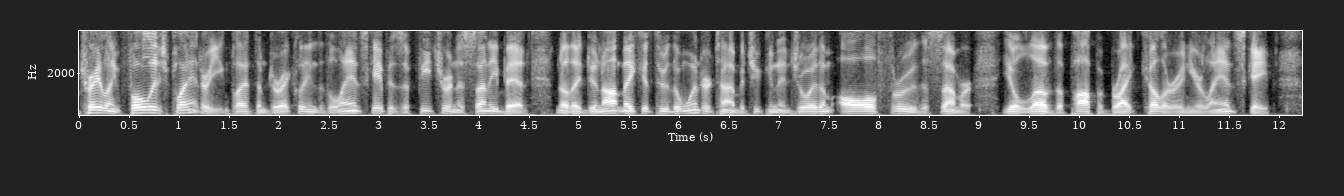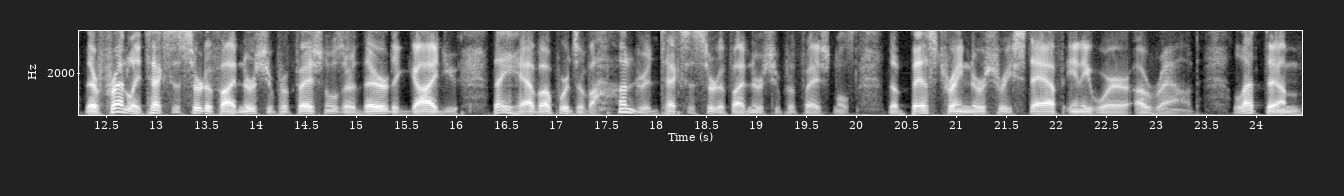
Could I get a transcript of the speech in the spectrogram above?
trailing foliage plant, or you can plant them directly into the landscape as a feature in a sunny bed. No, they do not make it through the winter time, but you can enjoy them all through the summer. You'll love the pop of bright color in your landscape. Their friendly Texas certified nursery professionals are there to guide you. They have upwards of a hundred Texas certified nursery professionals, the best trained nursery staff anywhere around. Let them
